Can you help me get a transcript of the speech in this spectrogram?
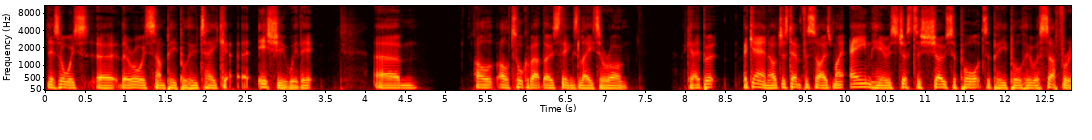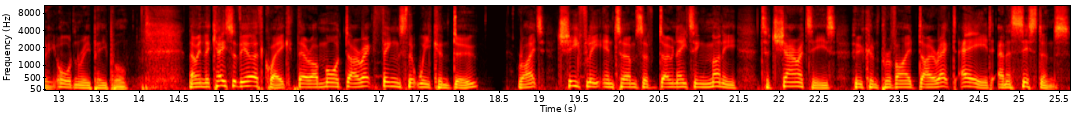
there's always uh, there are always some people who take issue with it. Um, I'll I'll talk about those things later on. Okay, but again, I'll just emphasize my aim here is just to show support to people who are suffering, ordinary people. Now, in the case of the earthquake, there are more direct things that we can do right? Chiefly in terms of donating money to charities who can provide direct aid and assistance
